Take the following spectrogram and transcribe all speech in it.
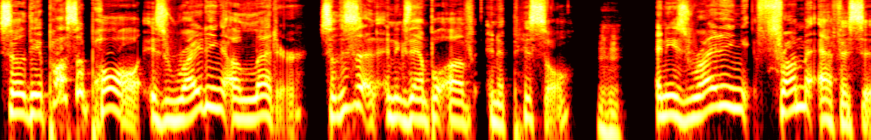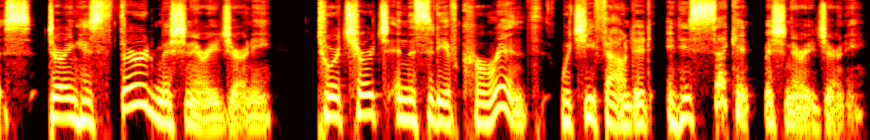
So the Apostle Paul is writing a letter. So this is an example of an epistle. Mhm. And he's writing from Ephesus during his third missionary journey to a church in the city of Corinth, which he founded in his second missionary journey.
